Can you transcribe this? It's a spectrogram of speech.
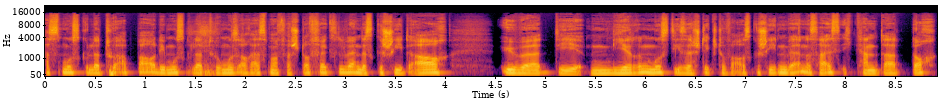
erst Muskulatur abbaue. Die Muskulatur muss auch erstmal verstoffwechselt werden. Das geschieht auch. Über die Nieren muss dieser Stickstoff ausgeschieden werden. Das heißt, ich kann da doch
